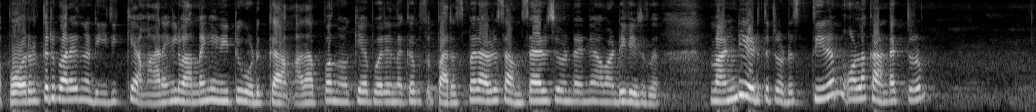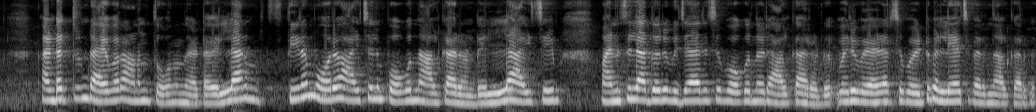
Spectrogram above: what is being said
അപ്പോൾ ഓരോരുത്തർ പറയുന്നുണ്ട് ഇരിക്കാം. ആരെങ്കിലും വന്നെങ്കിൽ എണീറ്റ് കൊടുക്കാം. അതപ്പം നോക്കിയാൽ പോരെ എന്നൊക്കെ പരസ്പരം അവർ സംസാരിച്ചുകൊണ്ട് തന്നെ ആ വണ്ടിയിലിരുന്ന്. വണ്ടി എടുത്തിട്ടുണ്ട്. സ്ഥിരം ഉള്ള കണ്ടക്ടറും കണ്ടക്ടറും ഡ്രൈവറാണെന്ന് തോന്നുന്നു കേട്ടോ. എല്ലാവരും സ്ഥിരം ഓരോ ആഴ്ചയിലും പോകുന്ന ആൾക്കാരുണ്ട്. എല്ലാ ആഴ്ചയും മനസ്സിൽ അതൊരു വിചാരിച്ച് പോകുന്ന ഒരു ആൾക്കാരുണ്ട്. ഒരു വ്യാഴാഴ്ച പോയിട്ട് വെള്ളിയാഴ്ച വരുന്ന ആൾക്കാർക്ക്.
